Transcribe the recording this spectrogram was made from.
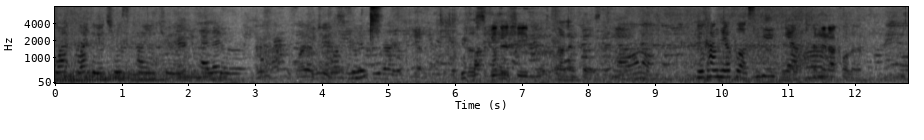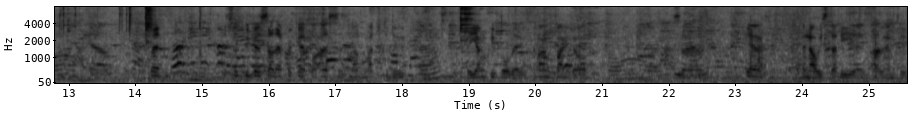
why, why do you choose coming to Thailand? Why do you choose? Yeah. Sabina, she moved to Thailand first. Oh. You come here first? yeah. And then I follow. Oh. Yeah. But it's just because South Africa for us is not much to do. Uh-huh. The young people they can't find job. So yeah, and now we study uh, in Thailand too.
